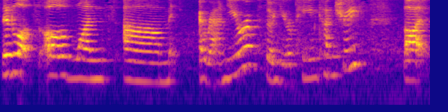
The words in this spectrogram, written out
There's lots of ones um, around Europe, so European countries but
